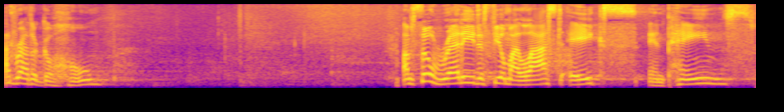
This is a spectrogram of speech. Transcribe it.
I'd rather go home. I'm so ready to feel my last aches and pains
